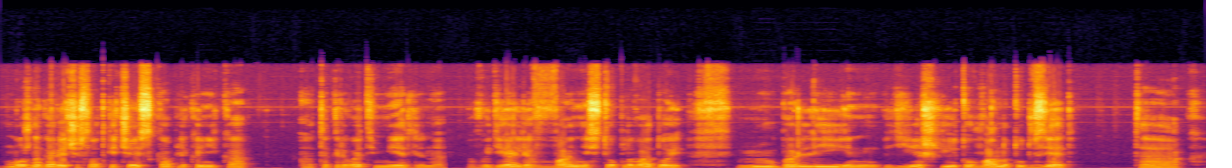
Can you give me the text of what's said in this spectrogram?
Можно горячий сладкий чай с каплей коньяка. Отогревать медленно. В идеале в ванне с теплой водой. М -м, блин, где ж ее эту ванну тут взять? Так,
